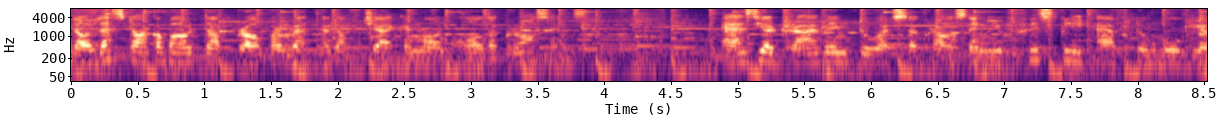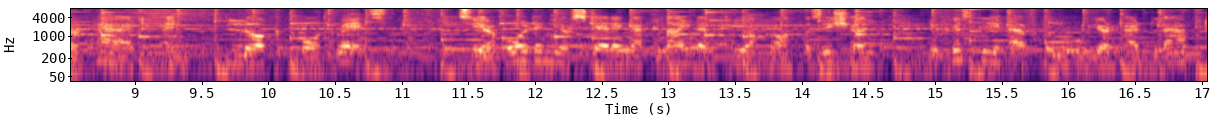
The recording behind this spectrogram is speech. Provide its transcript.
Now let's talk about the proper method of checking on all the crossings. As you're driving towards the crossing, you physically have to move your head and look both ways. So you're holding your steering at 9 and 3 o'clock position, you physically have to move your head left,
